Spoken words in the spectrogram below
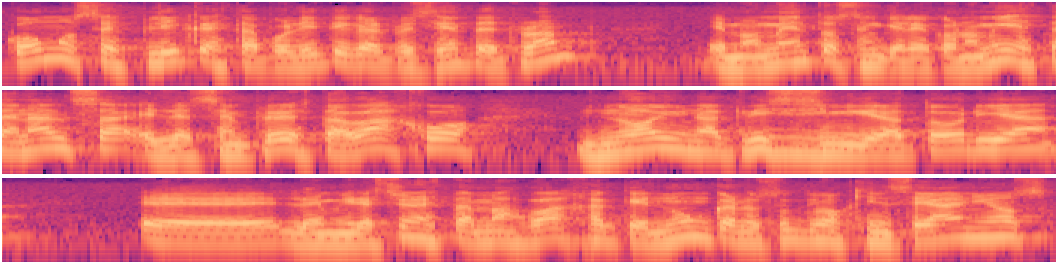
cómo se explica esta política del presidente Trump en momentos en que la economía está en alza, el desempleo está bajo, no hay una crisis inmigratoria, eh, la inmigración está más baja que nunca en los últimos 15 años.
